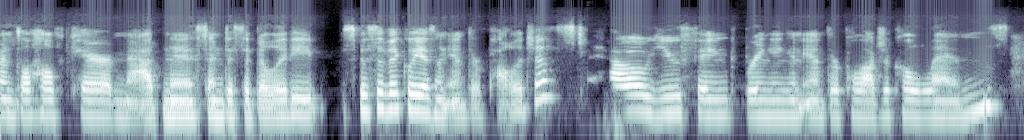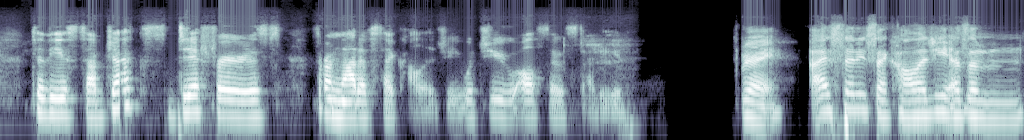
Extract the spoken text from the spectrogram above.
mental health care, madness, and disability, specifically as an anthropologist, how you think bringing an anthropological lens to these subjects differs from that of psychology, which you also studied. Right. I studied psychology as an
